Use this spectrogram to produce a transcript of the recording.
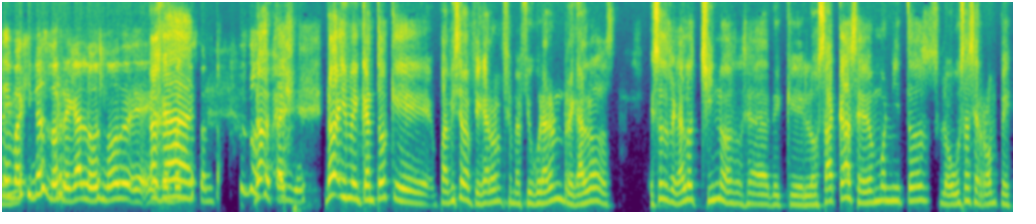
te imaginas los regalos, ¿no? De, no, y me encantó que para mí se me fijaron, se me figuraron regalos, esos regalos chinos, o sea, de que lo sacas, se ven bonitos, lo usas, se rompe.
